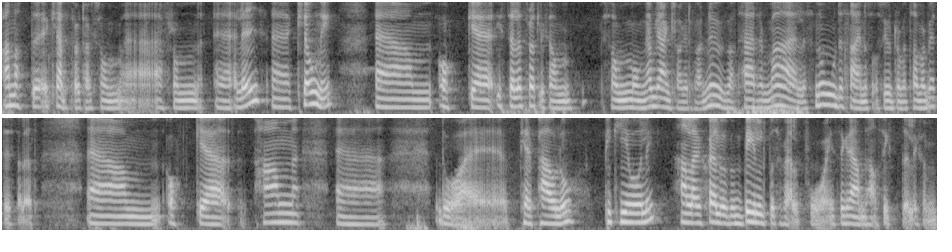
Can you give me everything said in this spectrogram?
annat eh, uh, klädesföretag som uh, är från uh, LA, Cloney. Um, och istället för att, liksom, som många blir anklagade för nu, att härma eller sno design och så, så gjorde de ett samarbete istället. Um, och han, då Pier Paolo Piccioli, han la ju själv upp en bild på sig själv på Instagram där han sitter liksom,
